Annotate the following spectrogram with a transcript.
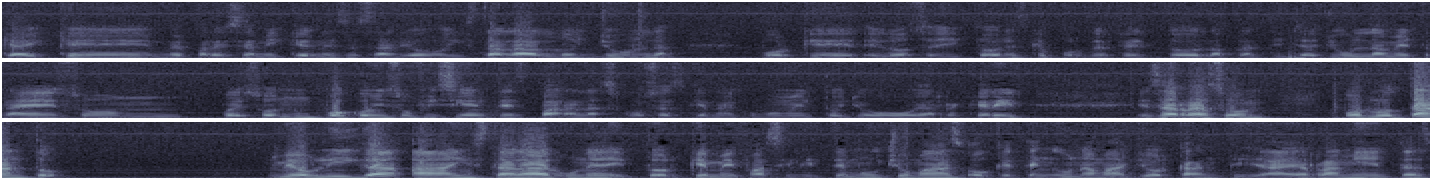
que hay que, me parece a mí que es necesario instalarlo en Joomla porque los editores que por defecto la plantilla Joomla me trae son pues son un poco insuficientes para las cosas que en algún momento yo voy a requerir. Esa razón, por lo tanto, me obliga a instalar un editor que me facilite mucho más o que tenga una mayor cantidad de herramientas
